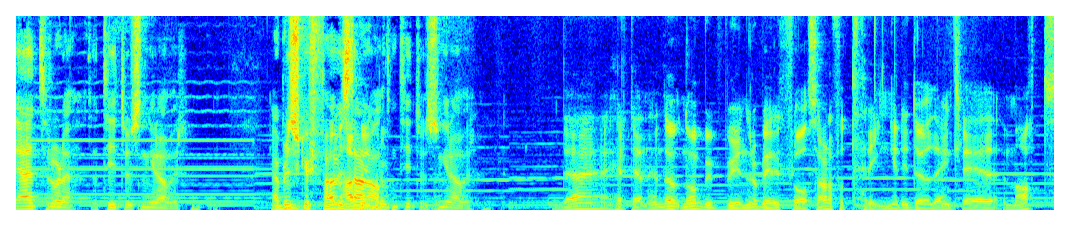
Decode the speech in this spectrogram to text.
jeg tror det. Det er 10 000 graver. Jeg blir skuffa mm, hvis det er noe annet enn 10 000 graver. Det er jeg helt enig i. Nå begynner det å bli litt flås her, da, for trenger de døde egentlig mat?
